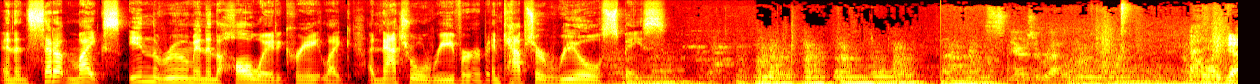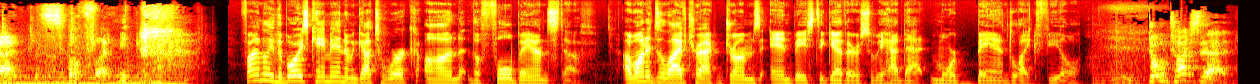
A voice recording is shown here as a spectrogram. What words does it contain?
and then set up mics in the room and in the hallway to create like a natural reverb and capture real space. Snares are rattling. Oh my god, that's so funny. Finally, the boys came in and we got to work on the full band stuff. I wanted to live track drums and bass together so we had that more band like feel. Don't touch that.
